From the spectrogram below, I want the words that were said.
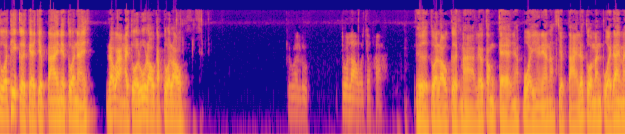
ตัวที่เกิดแก่เจ็บตายเนี่ยตัวไหน ระหว่างไอตัวรู้เรากับตัวเรา ตัวรู้ตัวเราเจ้าค่ะ เออ ตัวเราเกิดมาแล้วต้องแก่เนี่ยป่วยอย่างเนี้ยเนาะเจ็บตายแล้วตัวมันป่วยได้ไหม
